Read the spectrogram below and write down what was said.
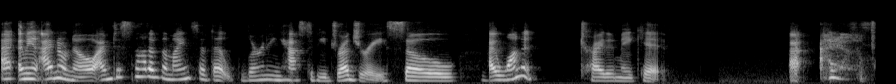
I, I mean, I don't know. I'm just not of the mindset that learning has to be drudgery. So I want to try to make it. I, I, don't,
